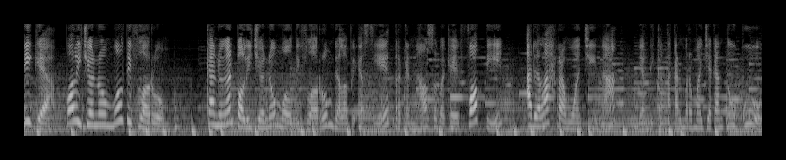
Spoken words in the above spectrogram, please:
3. Polygonum multiflorum Kandungan Polygonum multiflorum dalam BSY terkenal sebagai FOPI adalah ramuan Cina yang dikatakan meremajakan tubuh.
